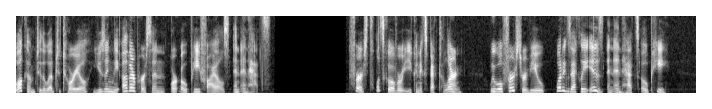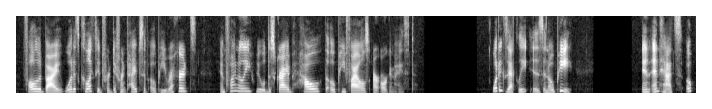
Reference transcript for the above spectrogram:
Welcome to the web tutorial using the other person or OP files in NHATS. First, let's go over what you can expect to learn. We will first review what exactly is an NHATS OP, followed by what is collected for different types of OP records, and finally we will describe how the OP files are organized. What exactly is an OP? In NHATS, OP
